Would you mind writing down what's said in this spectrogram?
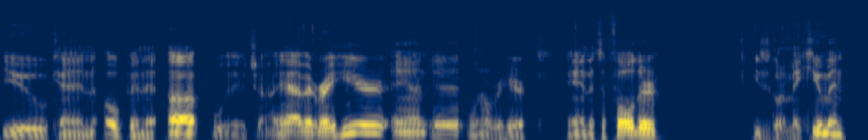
you can open it up, which I have it right here, and it went over here. And it's a folder. You just go to MakeHuman.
